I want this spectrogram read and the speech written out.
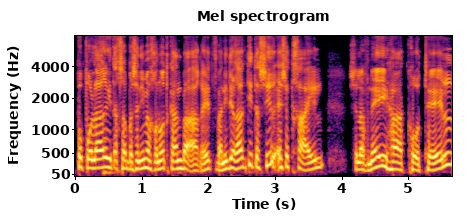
פופולרית עכשיו בשנים האחרונות כאן בארץ, ואני דירגתי את השיר אשת חיל. של אבני הכותל,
